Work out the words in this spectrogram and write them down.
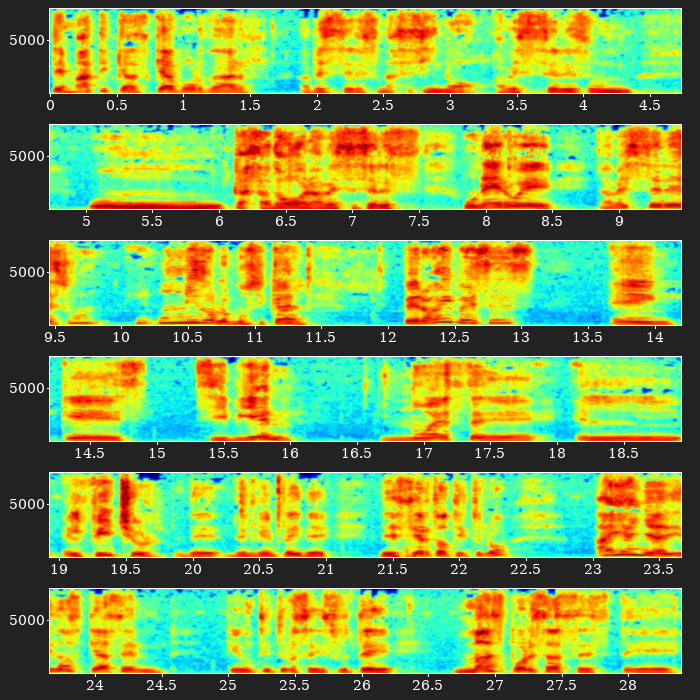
temáticas que abordar. A veces eres un asesino, a veces eres un, un cazador, a veces eres un héroe, a veces eres un, un ídolo musical. Pero hay veces en que si bien no es eh, el, el, feature de, del gameplay de, de, cierto título, hay añadidos que hacen que un título se disfrute más por esas este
